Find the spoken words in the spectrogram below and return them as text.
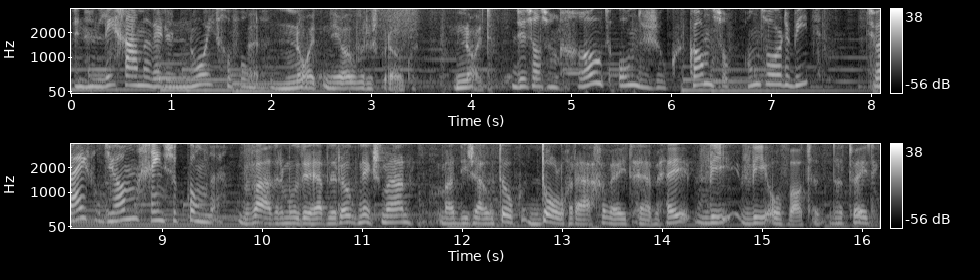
en hun lichamen werden nooit gevonden. Nooit niet over gesproken. Nooit. Dus als een groot onderzoek kans op antwoorden biedt, twijfelt Jan geen seconde. Mijn vader en moeder hebben er ook niks meer aan, maar die zou het ook dolgraag geweten hebben. Hey, wie, wie of wat, dat weet ik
